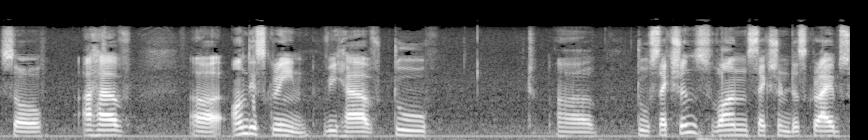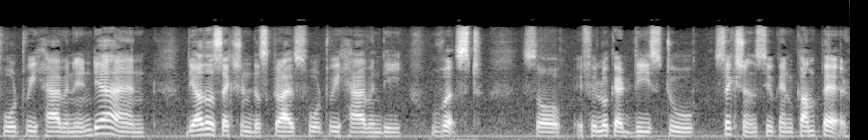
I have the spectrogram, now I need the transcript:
So, I have uh, on the screen we have two uh, two sections. One section describes what we have in India, and the other section describes what we have in the West. So if you look at these two sections, you can compare.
